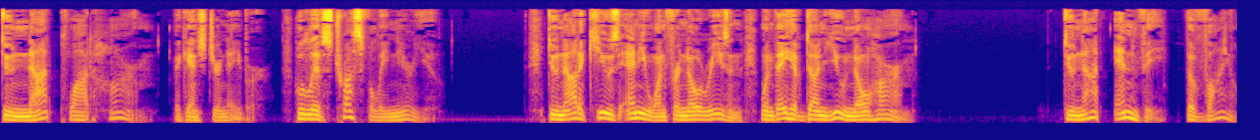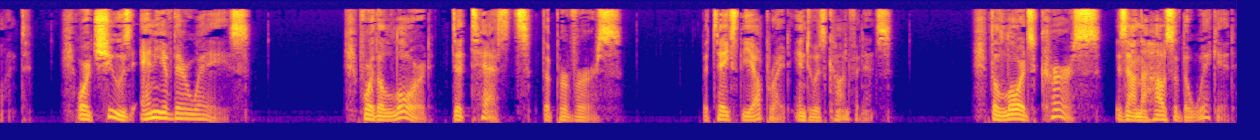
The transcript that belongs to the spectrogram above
Do not plot harm against your neighbor who lives trustfully near you. Do not accuse anyone for no reason when they have done you no harm. Do not envy the violent or choose any of their ways. For the lord detests the perverse but takes the upright into his confidence. The lord's curse is on the house of the wicked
